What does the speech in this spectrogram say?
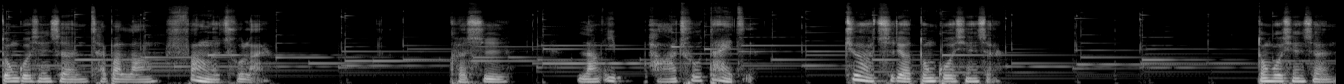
东郭先生才把狼放了出来。可是，狼一爬出袋子，就要吃掉东郭先生。东郭先生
